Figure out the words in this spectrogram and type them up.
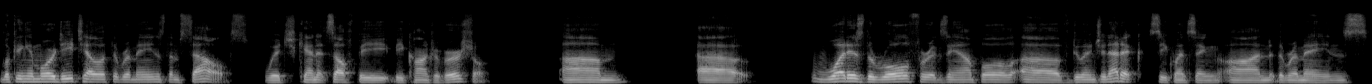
looking in more detail at the remains themselves, which can itself be be controversial. Um, uh, what is the role, for example, of doing genetic sequencing on the remains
